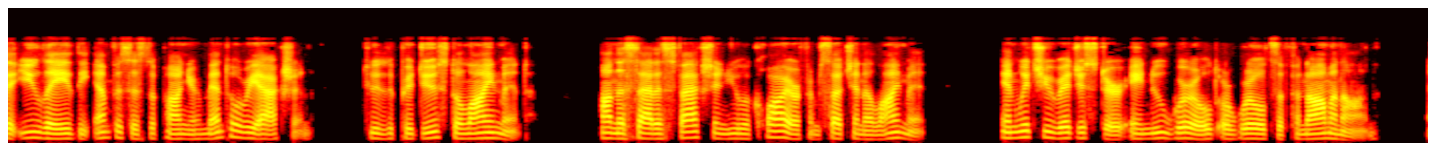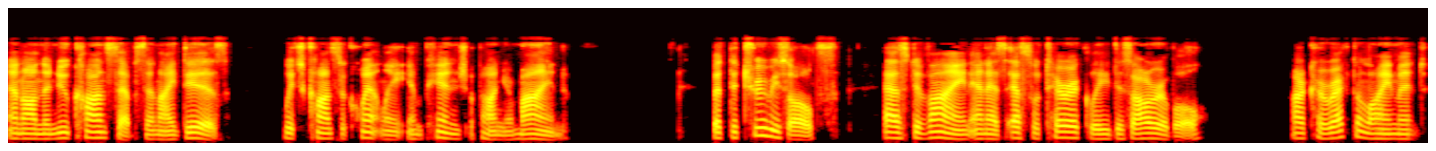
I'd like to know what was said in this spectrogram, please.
that you lay the emphasis upon your mental reaction to the produced alignment, on the satisfaction you acquire from such an alignment, in which you register a new world or worlds of phenomenon, and on the new concepts and ideas which consequently impinge upon your mind. But the true results, as divine and as esoterically desirable, are correct alignment,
